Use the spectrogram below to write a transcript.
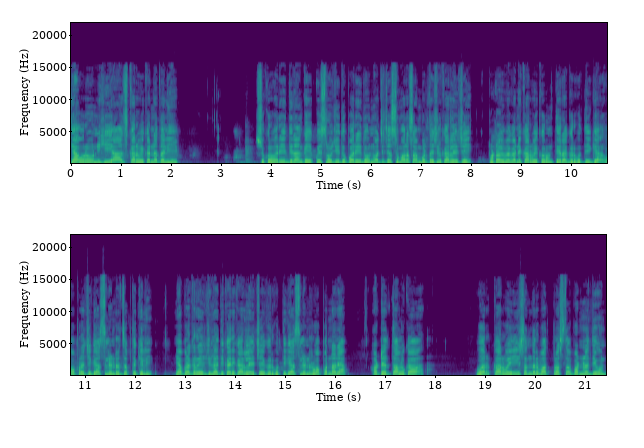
त्यावरून ही आज कारवाई करण्यात आली आहे. शुक्रवारी दिनांक एकवीस रोजी दुपारी दोन वाजेच्या सुमारास अंबड तहसील कार्यालयाचे पुरवठा विभागाने कारवाई करून तेरा घरगुती गॅ वापराचे गॅस सिलेंडर जप्त केले. या प्रकारे जिल्हाधिकारी कार्यालयाचे घरगुती गॅस सिलेंडर वापरणाऱ्या हॉटेल तालुका वर कारवाई संदर्भात प्रस्ताव पाठवण्यात देऊन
